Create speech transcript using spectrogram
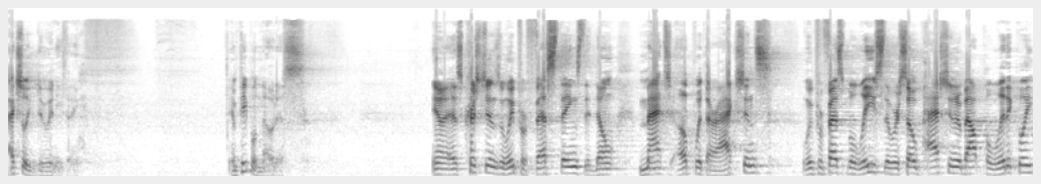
actually do anything. And people notice. You know, as Christians, when we profess things that don't match up with our actions, we profess beliefs that we're so passionate about politically,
